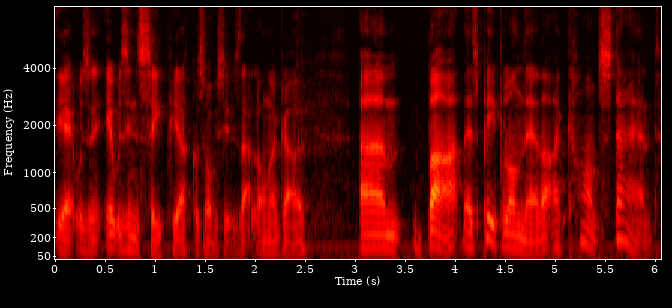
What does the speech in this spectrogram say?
yeah, it was in, it was in sepia because obviously it was that long ago. Um, but there's people on there that I can't stand.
